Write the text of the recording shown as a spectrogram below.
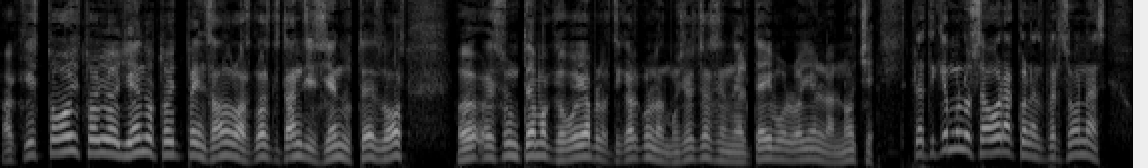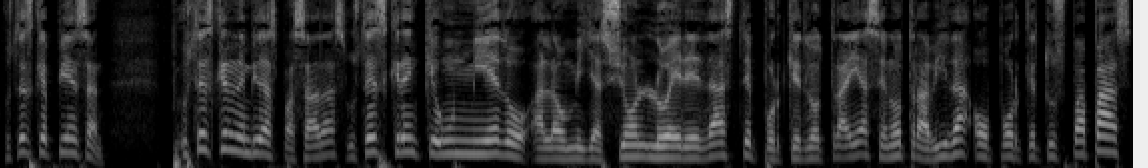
Aquí estoy, estoy oyendo, estoy pensando las cosas que están diciendo ustedes dos. Eh, Es un tema que voy a platicar con las muchachas en el table hoy en la noche. Platiquémoslos ahora con las personas. ¿Ustedes qué piensan? ¿Ustedes creen en vidas pasadas? ¿Ustedes creen que un miedo a la humillación lo heredaste porque lo traías en otra vida o porque tus papás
